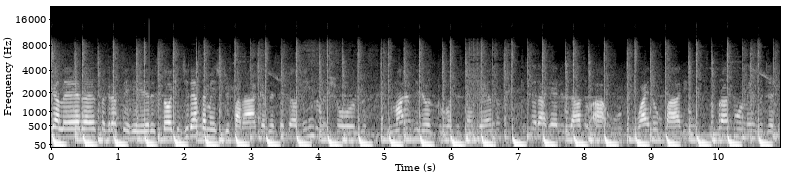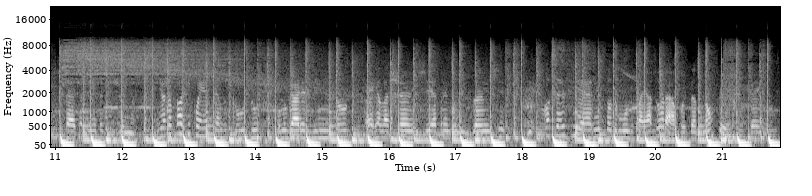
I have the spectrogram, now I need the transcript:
galera, eu sou Graça Ferreira, estou aqui diretamente de Paracas, nesse hotel lindo, luxuoso e maravilhoso que vocês estão vendo, que será realizado a Wild Party no próximo mês, no dia 27 a 30 de junho. E eu já estou aqui conhecendo tudo, o lugar é lindo, é relaxante, é tranquilizante, e se vocês vierem, todo mundo vai adorar, portanto não percam, venham!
